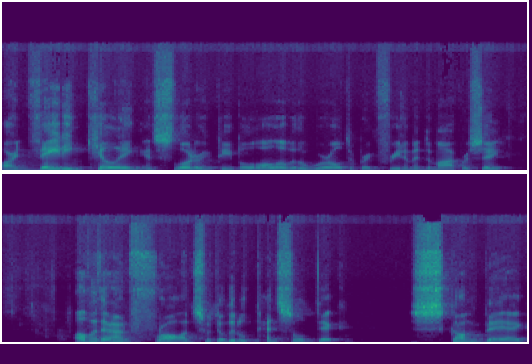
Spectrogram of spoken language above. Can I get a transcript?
are invading, killing, and slaughtering people all over the world to bring freedom and democracy. Over there in France, with the little pencil dick, scumbag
